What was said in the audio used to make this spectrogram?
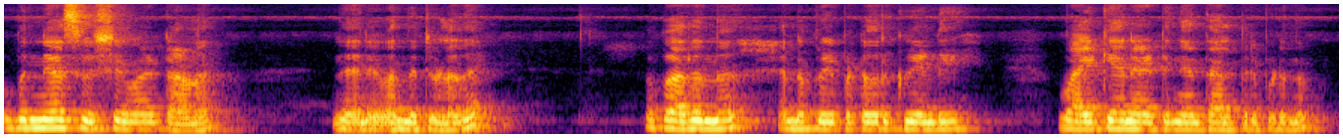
ഉപന്യാസ വിഷയമായിട്ടാണ് ഞാൻ വന്നിട്ടുള്ളത്. അപ്പോൾ അതൊന്ന് എന്റെ പ്രിയപ്പെട്ടവർക്ക് വേണ്ടി വായിക്കാനായിട്ട് ഞാൻ താല്പര്യപ്പെടുന്നു.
